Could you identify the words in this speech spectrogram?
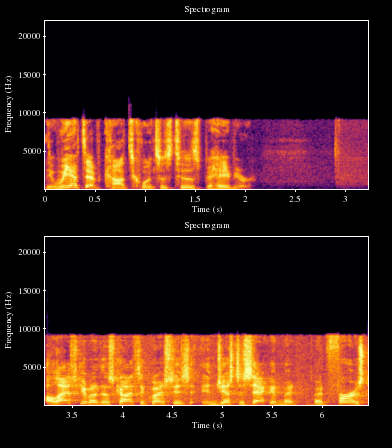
we have to have consequences to this behavior. I'll ask you about those consequences in just a second, but, but first,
